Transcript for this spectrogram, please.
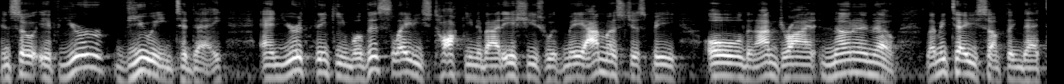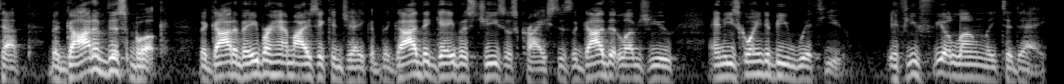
And so if you're viewing today and you're thinking, well, this lady's talking about issues with me, I must just be old and I'm dry. No, no, no. Let me tell you something that uh, the God of this book, the God of Abraham, Isaac, and Jacob, the God that gave us Jesus Christ, is the God that loves you, and He's going to be with you. If you feel lonely today,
